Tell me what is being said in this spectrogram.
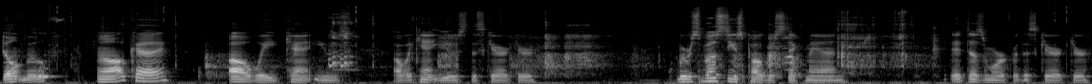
Don't move? Oh, okay. Oh, we can't use... Oh, we can't use this character. We were supposed to use Pogo Stick Man. It doesn't work with this character.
